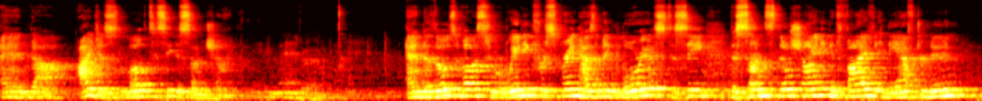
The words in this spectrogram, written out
and uh, I just love to see the sunshine. And uh, those of us who are waiting for spring, has it been glorious to see the sun still shining at 5 in the afternoon?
